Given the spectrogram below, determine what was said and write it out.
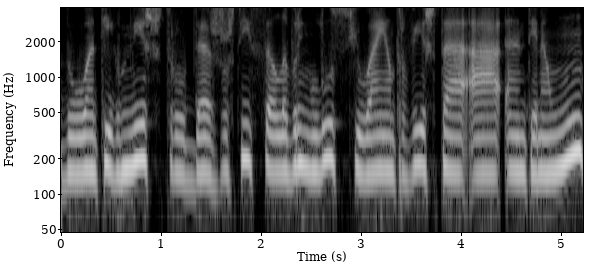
do antigo ministro da Justiça, Labrinho Lúcio, em entrevista à Antena 1,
